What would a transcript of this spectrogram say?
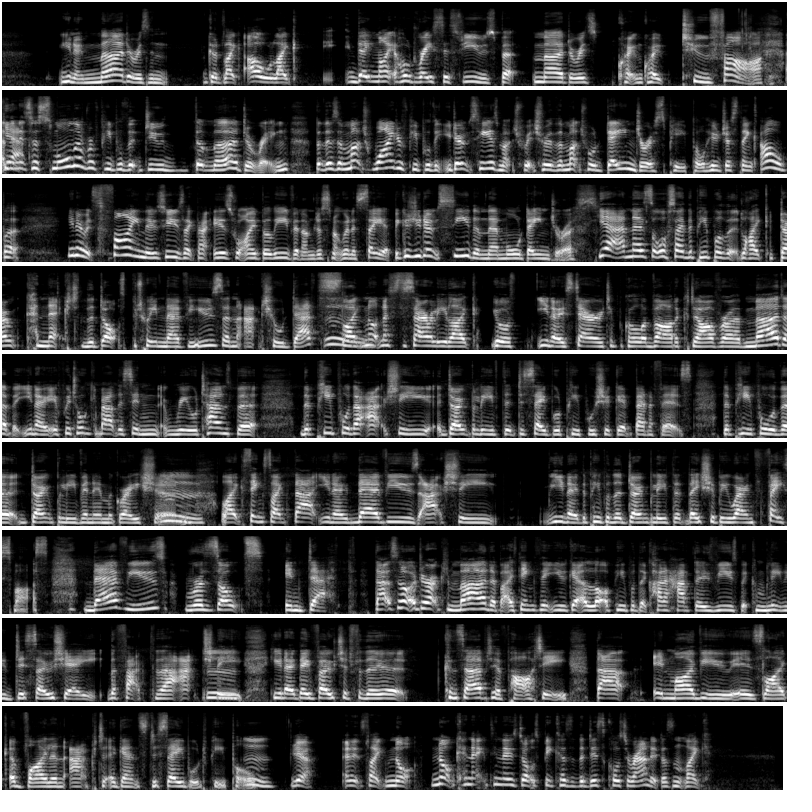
you know, murder isn't good. Like, oh, like they might hold racist views, but murder is quote unquote too far. And Yeah. then it's a small number of people that do the murdering, but there's a much wider of people that you don't see as much, which are the much more dangerous people who just think, oh, but you know, it's fine, those views, like that is what I believe in. I'm just not going to say it. Because you don't see them, they're more dangerous. Yeah, and there's also the people that like don't connect the dots between their views and actual deaths. Mm. Like not necessarily like your you know stereotypical Avada Kedavra murder, but you know if we're talking about this in real terms, but the people that actually don't believe that disabled people should get benefits, the people that don't believe in immigration, mm. like things like that, you know, their views actually you know the people that don't believe that they should be wearing face masks. Their views results in death. That's not a direct murder but i think that you get a lot of people that kind of have those views but completely dissociate the fact that actually mm. you know they voted for the conservative party that in my view is like a violent act against disabled people. Mm, yeah. And it's like not not connecting those dots because of the discourse around it doesn't like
